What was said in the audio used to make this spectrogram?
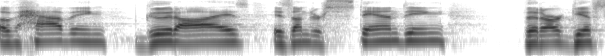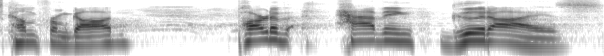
of having good eyes is understanding that our gifts come from God? Part of having good eyes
